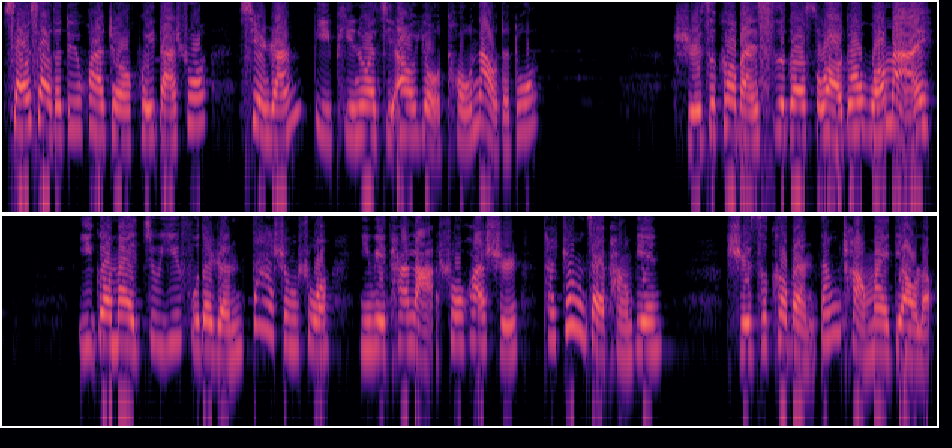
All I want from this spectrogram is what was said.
小小的对话者回答说：“显然比皮诺吉奥有头脑的多。”识字课本四个索尔多，我买。一个卖旧衣服的人大声说：“因为他俩说话时，他正在旁边。”识字课本当场卖掉了。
